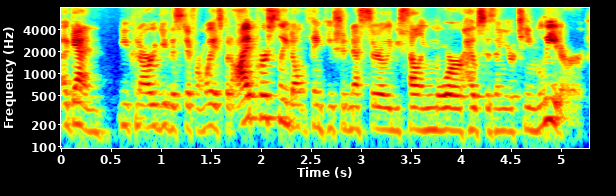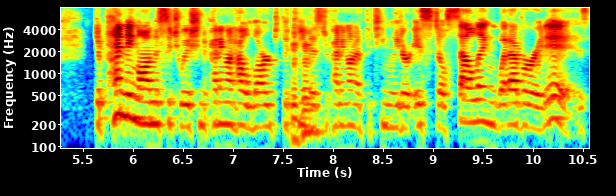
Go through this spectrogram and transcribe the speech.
again, you can argue this different ways, but I personally don't think you should necessarily be selling more houses than your team leader depending on the situation, depending on how large the team mm-hmm. is, depending on if the team leader is still selling, whatever it is.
